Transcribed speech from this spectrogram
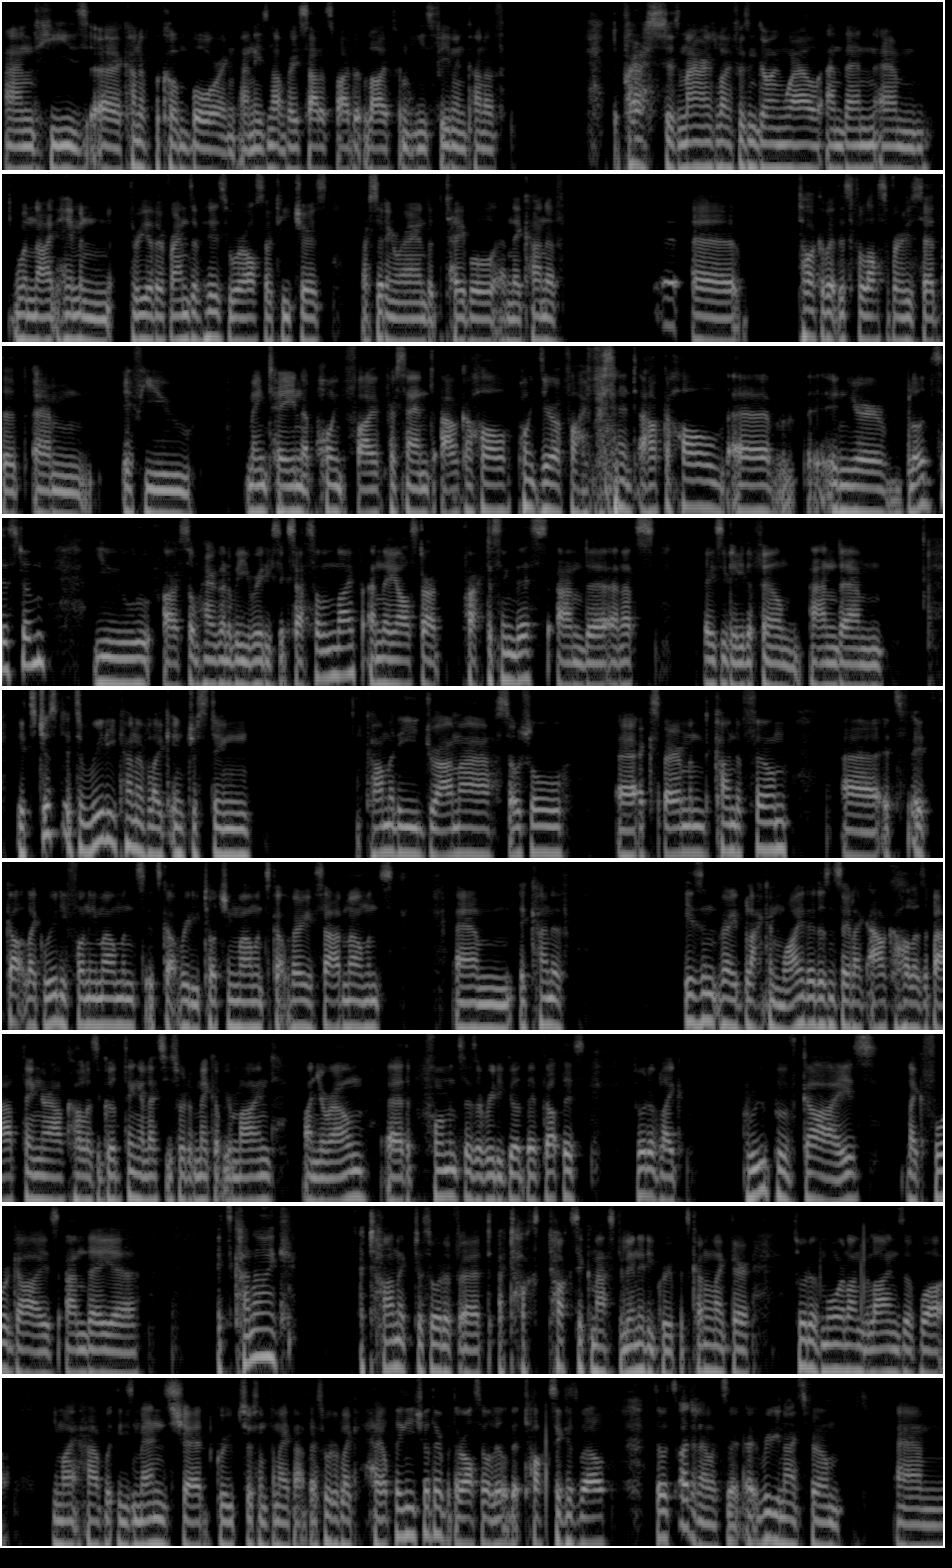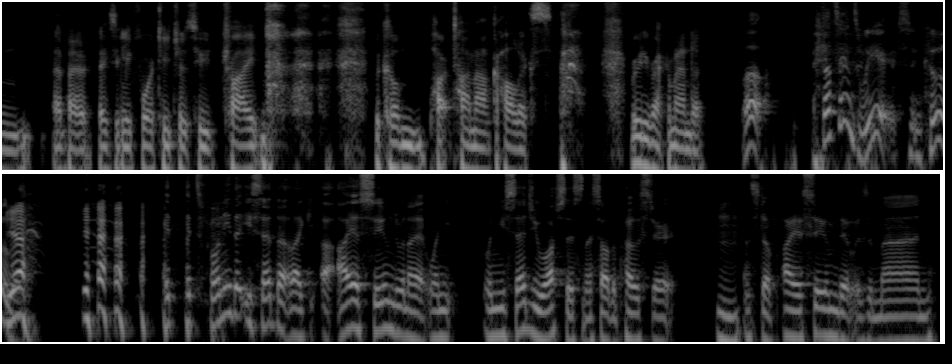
And he's uh, kind of become boring, and he's not very satisfied with life, and he's feeling kind of depressed. His marriage life isn't going well. And then um, one night, him and three other friends of his, who are also teachers, are sitting around at the table and they kind of uh, uh, talk about this philosopher who said that um, if you maintain a 0.5% alcohol 0.05% alcohol uh, in your blood system you are somehow going to be really successful in life and they all start practicing this and uh, and that's basically the film. And um it's just it's a really kind of like interesting comedy drama social uh, experiment kind of film. Uh it's it's got like really funny moments. It's got really touching moments. Got very sad moments. Um it kind of isn't very black and white. It doesn't say like alcohol is a bad thing or alcohol is a good thing it lets you sort of make up your mind on your own. Uh, the performances are really good. They've got this sort of like group of guys like four guys and they uh it's kind of like a tonic to sort of a, a tox- toxic masculinity group. It's kind of like they're sort of more along the lines of what you might have with these men's shed groups or something like that. They're sort of like helping each other but they're also a little bit toxic as well. So it's i don't know it's a, a really nice film um about basically four teachers who try become part-time alcoholics. Really recommend it Well, that sounds weird and cool. Yeah. Yeah. It, it's funny that you said that. Like, I assumed when I when you, when you said you watched this and I saw the poster Mm. and stuff, I assumed it was a man.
